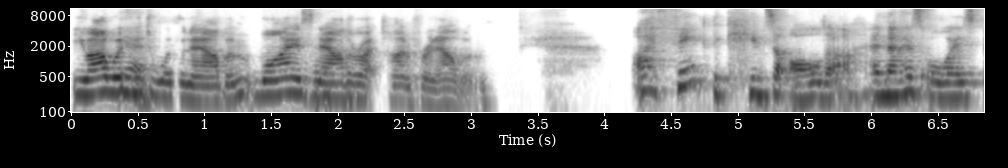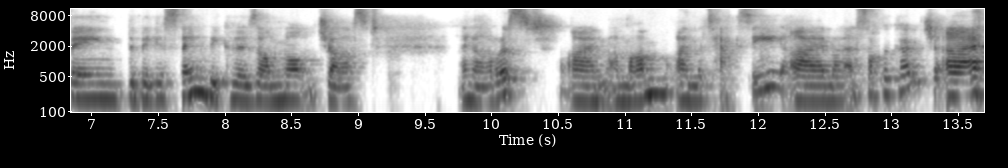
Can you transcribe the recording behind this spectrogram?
You are working yeah. towards an album. Why is now the right time for an album? I think the kids are older, and that has always been the biggest thing because I'm not just an artist. I'm a mum. I'm a taxi. I'm a soccer coach. Uh,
